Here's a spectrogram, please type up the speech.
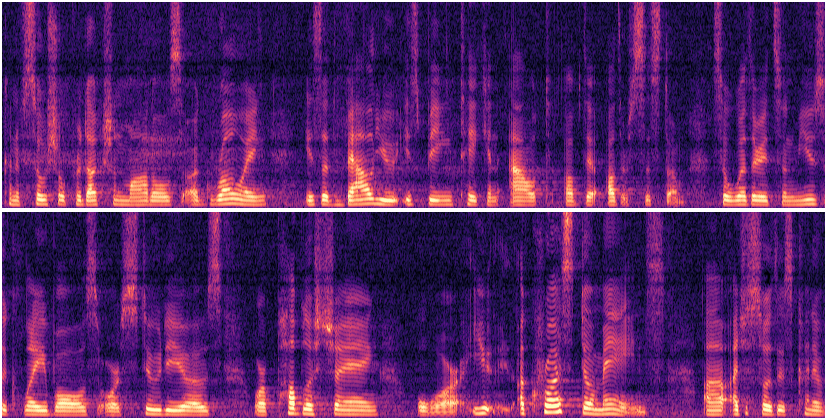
kind of social production models are growing is that value is being taken out of the other system. So whether it's in music labels or studios or publishing or you, across domains, uh, I just saw this kind of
